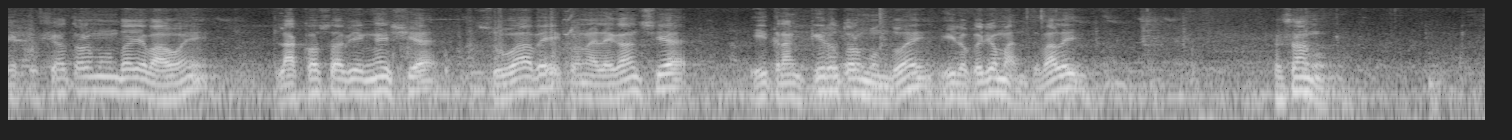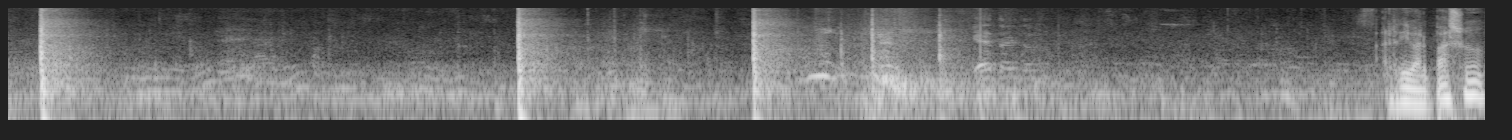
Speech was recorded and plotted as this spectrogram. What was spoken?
escuchar a todo el mundo abajo, ¿eh? Las cosas bien hechas, suave, con elegancia y tranquilo todo el mundo, ¿eh? Y lo que yo mande, ¿vale? Empezamos. Arriba el paso,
